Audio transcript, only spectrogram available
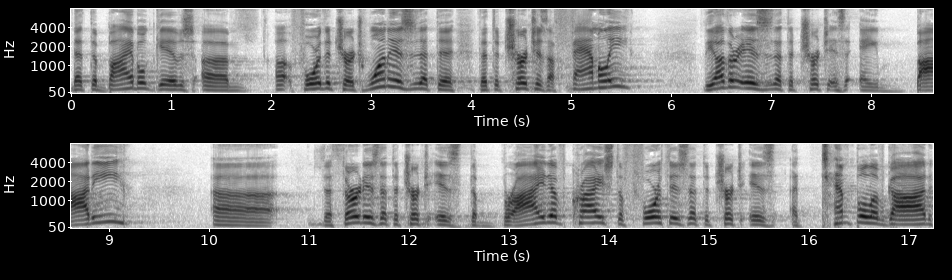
that the Bible gives um, uh, for the church. One is that the, that the church is a family, the other is that the church is a body. Uh, the third is that the church is the bride of Christ. The fourth is that the church is a temple of God.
